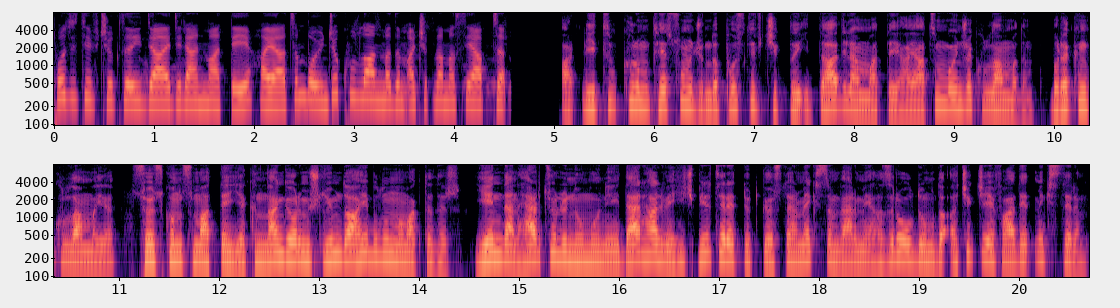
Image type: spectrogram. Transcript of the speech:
pozitif çıktığı iddia edilen maddeyi hayatım boyunca kullanmadım açıklaması yaptı. Adli Tıp Kurumu test sonucunda pozitif çıktığı iddia edilen maddeyi hayatım boyunca kullanmadım. Bırakın kullanmayı, söz konusu maddeyi yakından görmüşlüğüm dahi bulunmamaktadır. Yeniden her türlü numuneyi derhal ve hiçbir tereddüt göstermeksizin vermeye hazır olduğumu da açıkça ifade etmek isterim.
